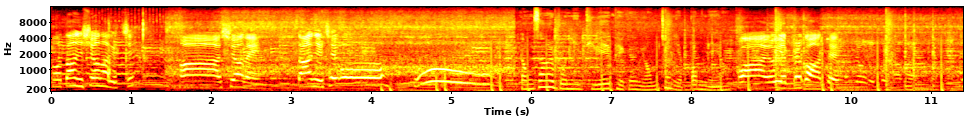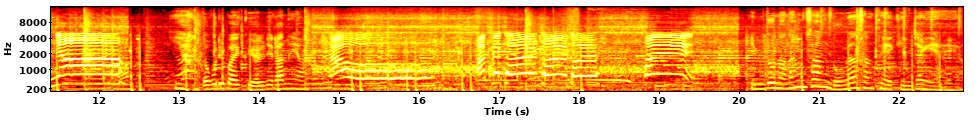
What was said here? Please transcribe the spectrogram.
어, 따니 시원하겠지? 아, 시원해. 따니 최고. 오. 영상을 보니 뒤에 배경이 엄청 예뻤네요. 와, 여기 예쁠 것 같아. 이야, 너구리 바이크 열일하네요. 야오. 앞에 덜, 덜, 덜. 서해. 임도는 항상 노면 상태에 긴장해야 해요.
